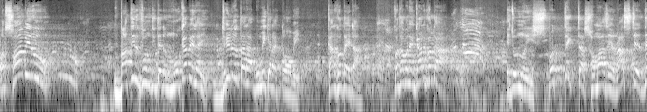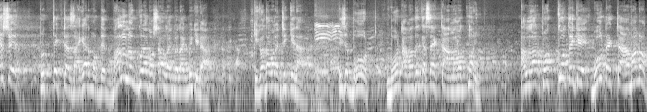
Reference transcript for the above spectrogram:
অসবিরু বাতিল মোকাবেলায় দৃঢ়তারা ভূমিকা রাখতে হবে। কার কথা এটা? কথা বলে কার কথা? এজন্যই প্রত্যেকটা সমাজের রাষ্ট্রের দেশের প্রত্যেকটা জায়গার মধ্যে ভালো লোকগুলা বসাও লাগবে লাগবে কিনা? কি কথা বলেন, ঠিক কিনা? এই যে ভোট ভোট আমাদের কাছে একটা আমানত নয়। আল্লাহর পক্ষ থেকে ভোট একটা আমানত।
